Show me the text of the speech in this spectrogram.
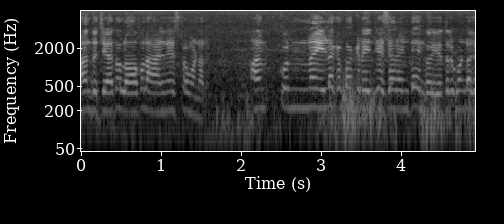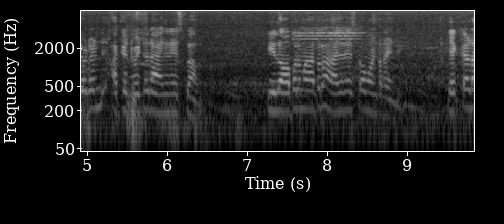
అందుచేత లోపల ఆంజనేయ స్వామి ఉన్నారు. అన్- కొన్ని ఇళ్ళ అక్కడ ఏం చేశారంటే ఇంకో ఎదురుకుండా చూడండి అక్కడ పెట్టారు ఆంజనేయ స్వామి. ఈ లోపల మాత్రం ఆంజనేయ స్వామి ఉంటారండి. ఇక్కడ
